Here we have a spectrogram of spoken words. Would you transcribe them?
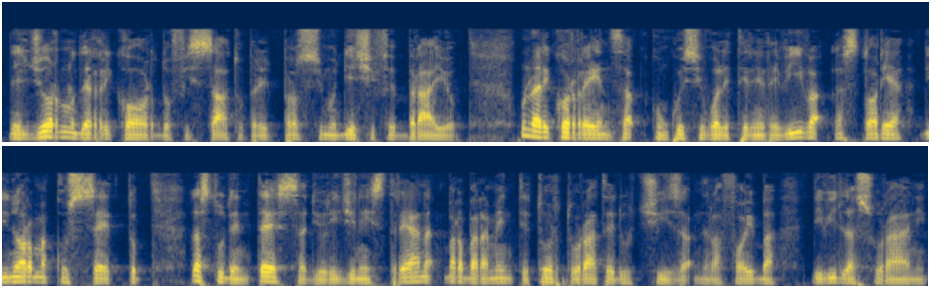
del giorno del ricordo fissato per il prossimo 10 febbraio, una ricorrenza con cui si vuole tenere viva la storia di Norma Cossetto, la studentessa di origine istriana barbaramente torturata ed uccisa nella foiba di Villa Surani.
